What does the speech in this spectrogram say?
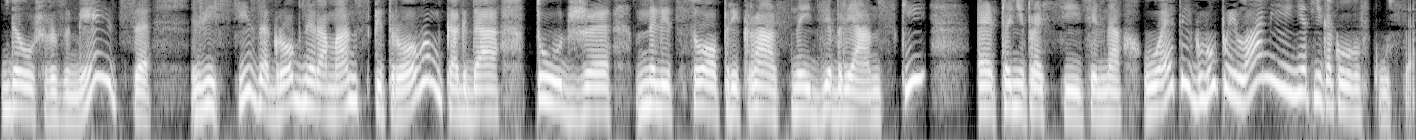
Да уж, разумеется, вести загробный роман с Петровым, когда тут же на лицо прекрасный Дебрянский, это непростительно. У этой глупой ламии нет никакого вкуса.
